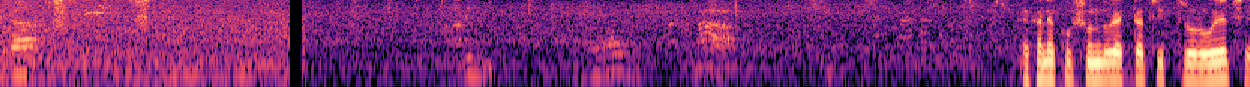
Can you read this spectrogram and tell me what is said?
এটা এখানে খুব সুন্দর একটা চিত্র রয়েছে।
